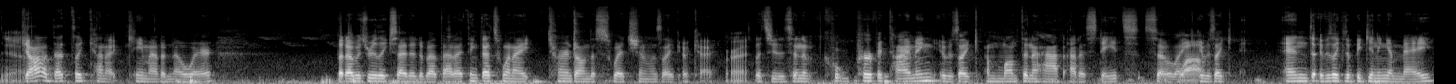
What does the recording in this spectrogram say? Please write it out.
Yeah. god, that like kind of came out of nowhere. But I was really excited about that. I think that's when I turned on the switch and was like, okay, right let's do this. And co- perfect timing. It was like a month and a half out of states, so like Wow. it was like end. It was like the beginning of May,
